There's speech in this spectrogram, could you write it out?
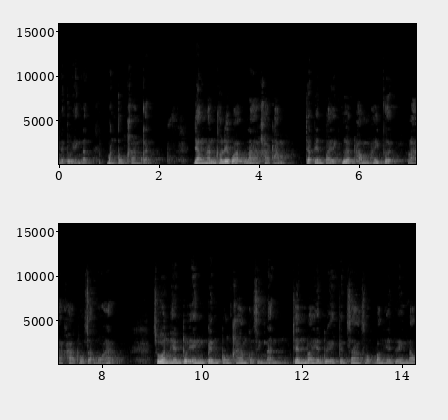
ในตัวเองนั้น มันตรงข้ามกัน อย่างนั้นเขาเรียกว่าราคะธรรม จะเป็นไปเพื่อทำให้เกิดราคะโทสะโมหะส่วนเห็นตัวเองเป็นตรงข้ามกับสิ่งนั้น เช่นว่าเห็นตัวเองเป็นซากศพบ้างเห็นตัวเองเน่า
